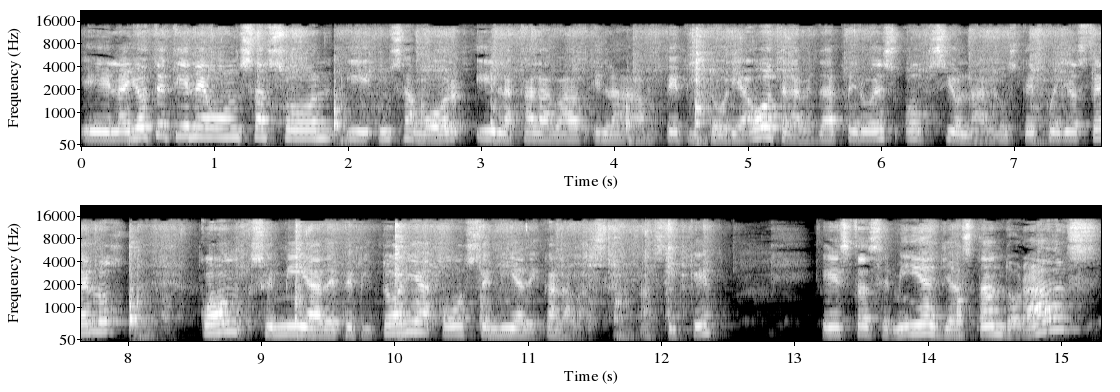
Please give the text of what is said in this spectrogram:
el ayote tiene un sazón y un sabor y la calabaza la pepitoria otra, ¿verdad? Pero es opcional. Usted puede hacerlos con semilla de pepitoria o semilla de calabaza. Así que estas semillas ya están doradas.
